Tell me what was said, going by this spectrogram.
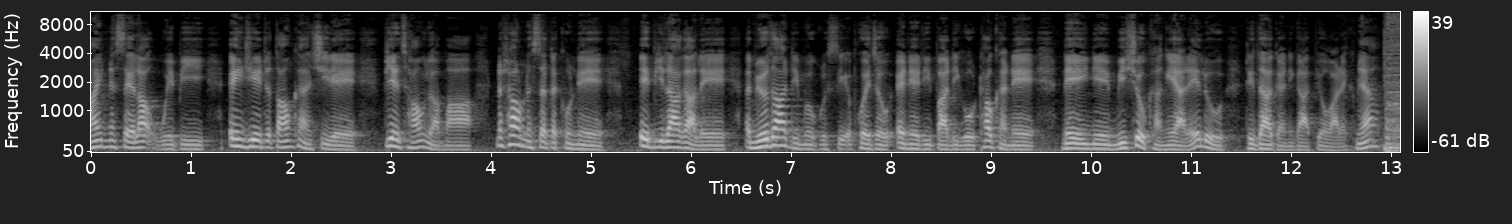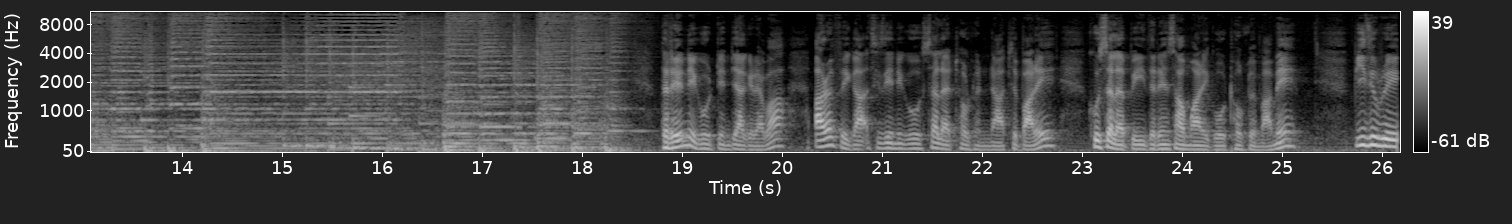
မိုင်20လောက်ဝေးပြီးအင်ဂျီတထောင်ခန့်ရှိတဲ့ပြင်ချောင်းရွာမှာ2021ခုနှစ်အေပီလာကလည်းအမျိုးသားဒီမိုကရေစီအဖွဲ့ချုပ် NLD ပါတီကိုထောက်ခံတဲ့နေအိမ်တွေမိရှုခံခဲ့ရတယ်လို့ဒေသခံတွေကပြောပါရခင်ဗျာသတင်းတွေကိုတင်ပြကြတာပါ RFA ကအစီအစဉ်တွေကိုဆက်လက်ထုတ်လွှင့်နေတာဖြစ်ပါတယ်ခုဆက်လက်ပြီးသတင်းဆောင်မတွေကိုထုတ်လွှင့်ပါမယ်ပြည်သူတွေ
